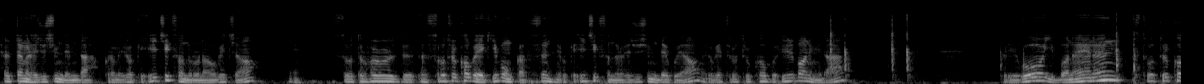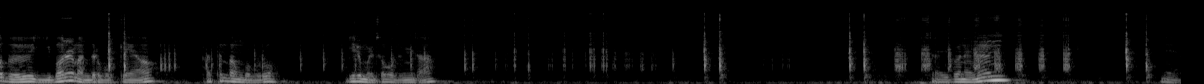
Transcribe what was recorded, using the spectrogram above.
할당을 해주시면 됩니다. 그러면 이렇게 일직선으로 나오겠죠. 예, 스로틀 홀드, 어, 스로틀 커브의 기본 값은 이렇게 일직선으로 해주시면 되고요. 이게 스로틀 커브 1번입니다. 그리고 이번에는 스로틀 커브 2번을 만들어 볼게요. 같은 방법으로 이름을 적어줍니다. 자 이번에는 예,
